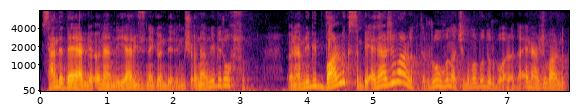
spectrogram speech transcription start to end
Sen de değerli, önemli, yeryüzüne gönderilmiş önemli bir ruhsun. Önemli bir varlıksın, bir enerji varlıktır. Ruhun açılımı budur bu arada, enerji varlık.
